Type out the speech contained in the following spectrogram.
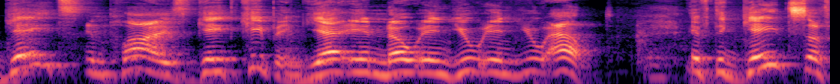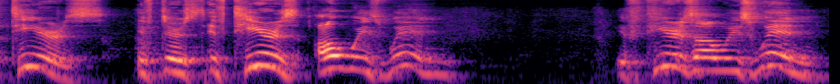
Gates implies gatekeeping. Yeah in, no in, you in, you out. If the gates of tears, if there's if tears always win, if tears always win,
